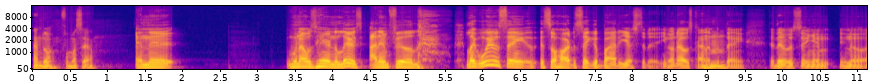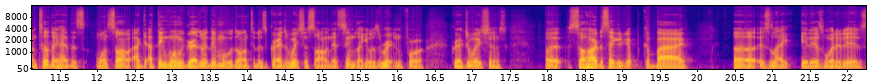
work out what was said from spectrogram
Ändå, får man säga. And there, when I was hearing the lyrics, I didn't feel like we were saying. It's so hard to say goodbye to yesterday. You know, that was kind of the thing that they were singing. You know, until they had this one song. I, I think when we graduated, they moved on to this graduation song that seems like it was written for graduations. But so hard to say good- goodbye. Uh, it's like it is what it is.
